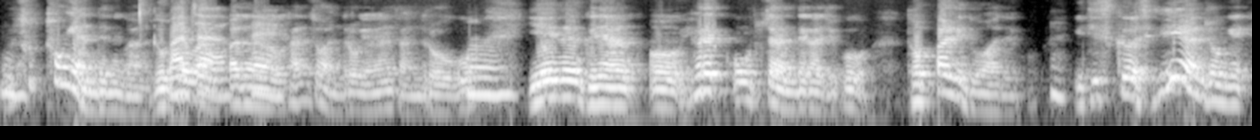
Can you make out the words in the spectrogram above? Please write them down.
음. 소통이 안 되는 거야. 안 빠져나가고 네. 산소 안 들어오고 영양소 안 들어오고 음. 얘는 그냥 어, 혈액 공급도 잘안 돼가지고 더 빨리 노화되고 음. 이 디스크가 제일 안 좋은 게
